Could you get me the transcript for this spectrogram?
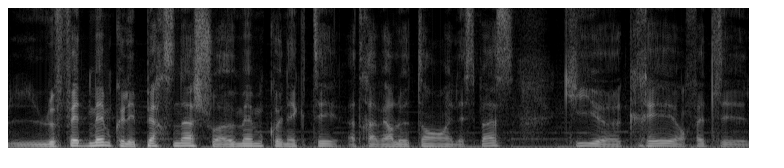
le fait même que les personnages soient eux-mêmes connectés à travers le temps et l'espace qui euh, crée en fait les,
